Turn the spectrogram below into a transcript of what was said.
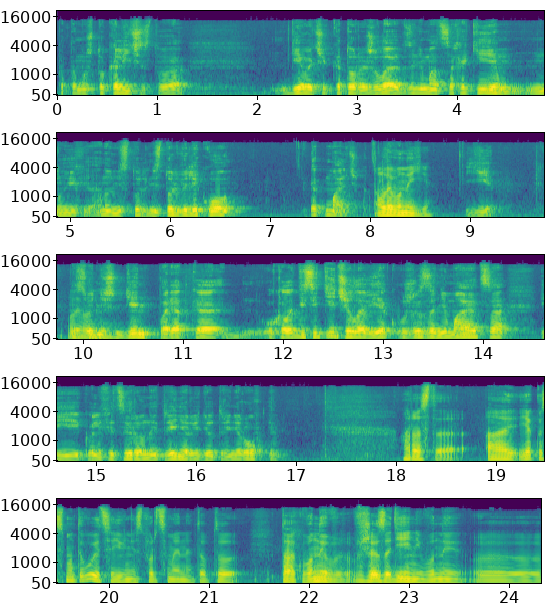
Потому что количество девочек, которые желают заниматься хоккеем, ну, их, оно не столь, не столь велико, как мальчиков. Але вони є. Е. На Вы сегодняшний день порядка около 10 человек уже занимаются, и квалифицированный тренер ведет тренировки. Гаразд. А якось мотивуються юні спортсмени? Тобто, так, вони вже задіяні, вони е,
